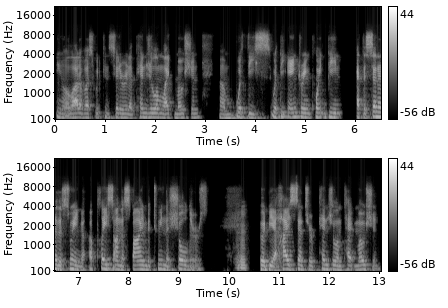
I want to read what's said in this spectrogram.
you know, a lot of us would consider it a pendulum-like motion, um, with the with the anchoring point being at the center of the swing, a place on the spine between the shoulders. Mm-hmm. It would be a high center pendulum type motion.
